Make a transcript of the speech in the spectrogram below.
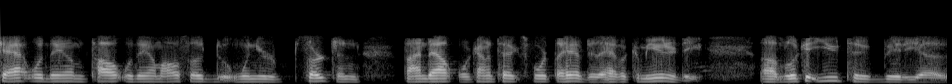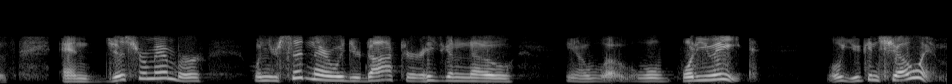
chat with them, talk with them. Also, when you're searching, find out what kind of tech support they have. Do they have a community? Um, look at YouTube videos, and just remember, when you're sitting there with your doctor, he's going to know, you know, well, what do you eat? Well, you can show him.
